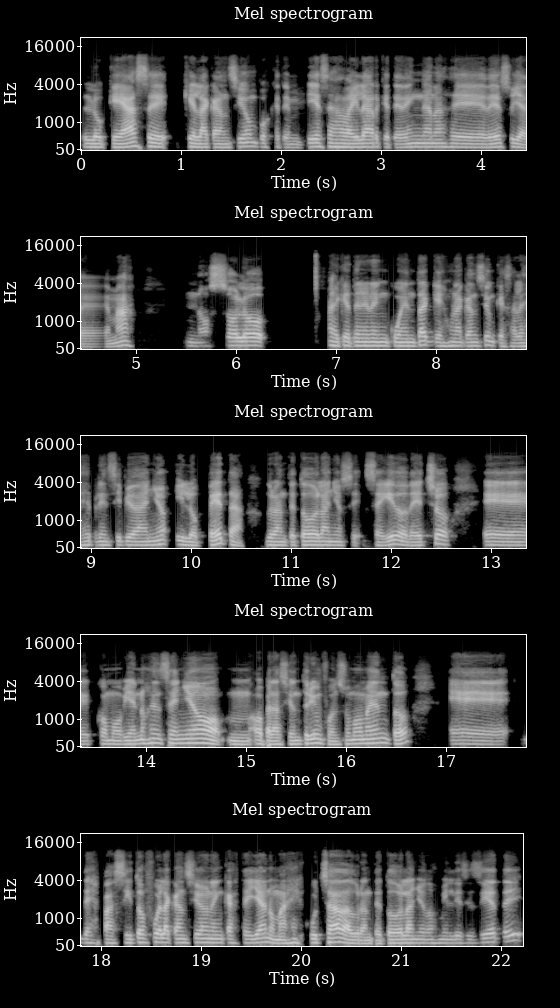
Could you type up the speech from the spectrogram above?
lo que hace que la canción, pues que te empieces a bailar, que te den ganas de, de eso y además no solo hay que tener en cuenta que es una canción que sale desde principio de año y lo peta durante todo el año se- seguido. De hecho, eh, como bien nos enseñó mm, Operación Triunfo en su momento, eh, Despacito fue la canción en castellano más escuchada durante todo el año 2017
